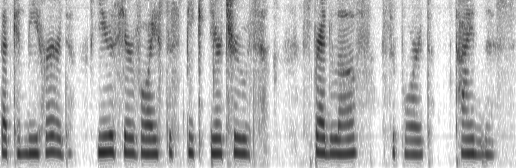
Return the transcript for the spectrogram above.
that can be heard. Use your voice to speak your truth. Spread love, support, kindness.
